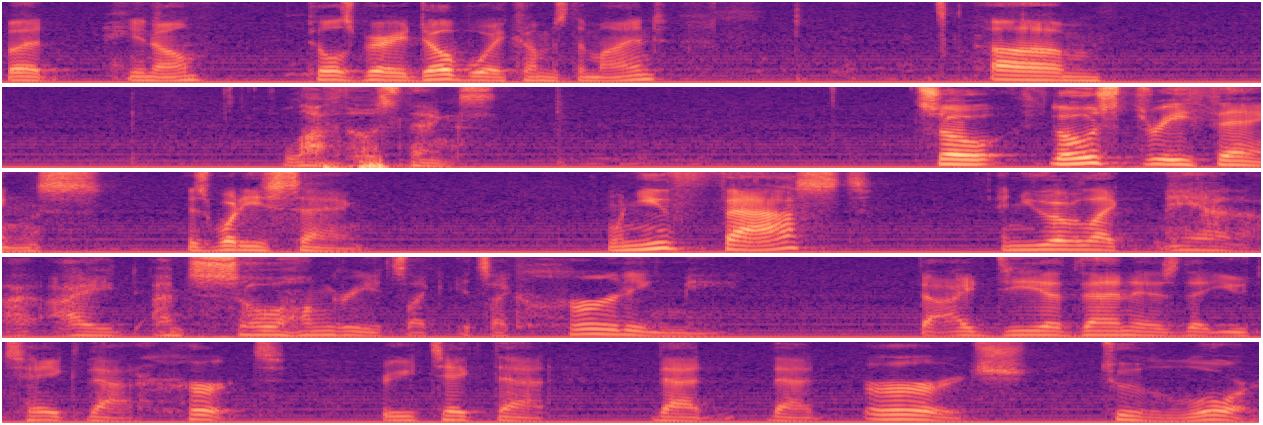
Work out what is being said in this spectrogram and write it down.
But you know, Pillsbury Doughboy comes to mind. Um, love those things. So those three things is what he's saying. When you fast and you have like, man, I, I I'm so hungry. It's like it's like hurting me. The idea then is that you take that hurt or you take that that that urge to the Lord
